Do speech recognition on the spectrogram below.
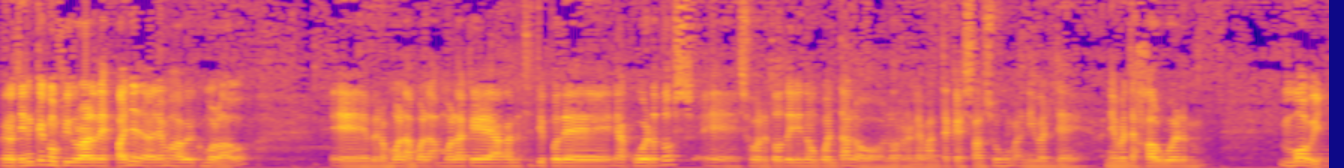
Me lo tienen que configurar de España, ya veremos a ver cómo lo hago. Eh, pero mola, mola, mola que hagan este tipo de, de acuerdos, eh, sobre todo teniendo en cuenta lo, lo, relevante que es Samsung a nivel de, a nivel de hardware móvil.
